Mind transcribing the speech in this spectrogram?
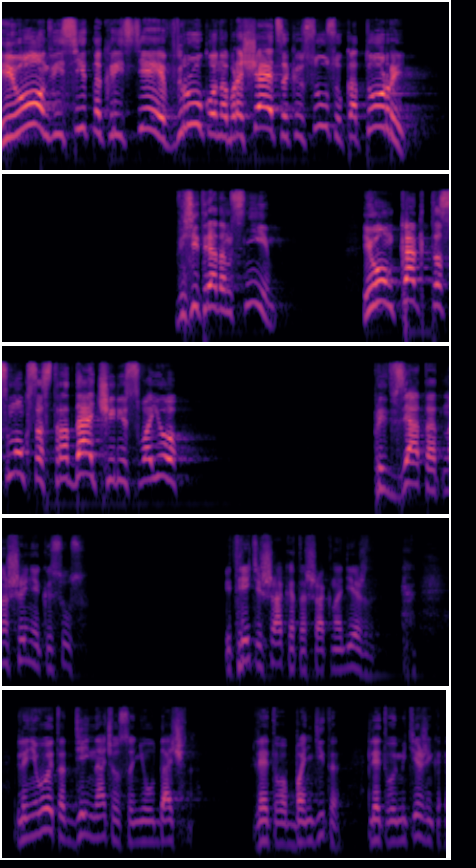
И он висит на кресте, и вдруг он обращается к Иисусу, который висит рядом с ним. И он как-то смог сострадать через свое предвзятое отношение к Иисусу. И третий шаг – это шаг надежды. Для него этот день начался неудачно. Для этого бандита, для этого мятежника.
